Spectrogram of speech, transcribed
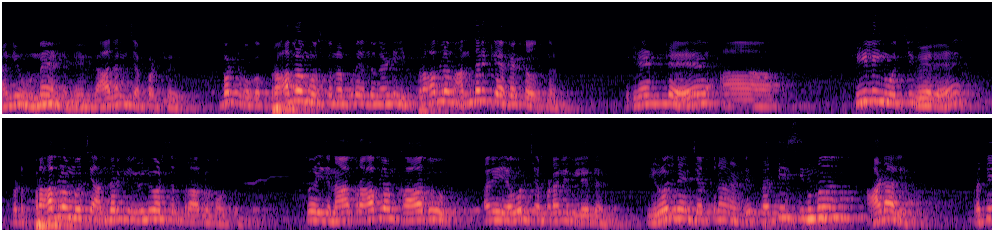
అన్నీ ఉన్నాయండి నేను కాదని చెప్పట్లేదు. బట్ ఒక ప్రాబ్లం వస్తున్నప్పుడు ఎందుకంటే ఈ ప్రాబ్లం అందరికీ ఎఫెక్ట్ అవుతుందండి. ఇక్కడ ఏంటంటే ఆ ఫీలింగ్ వచ్చి వేరే బట్ ప్రాబ్లం వచ్చి అందరికీ యూనివర్సల్ ప్రాబ్లం అవుతుంది. సో ఇది నా ప్రాబ్లం కాదు అని ఎవరు చెప్పడానికి లేదండి. ఈరోజు నేను చెప్తున్నానండి ప్రతి సినిమా ఆడాలి. ప్రతి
